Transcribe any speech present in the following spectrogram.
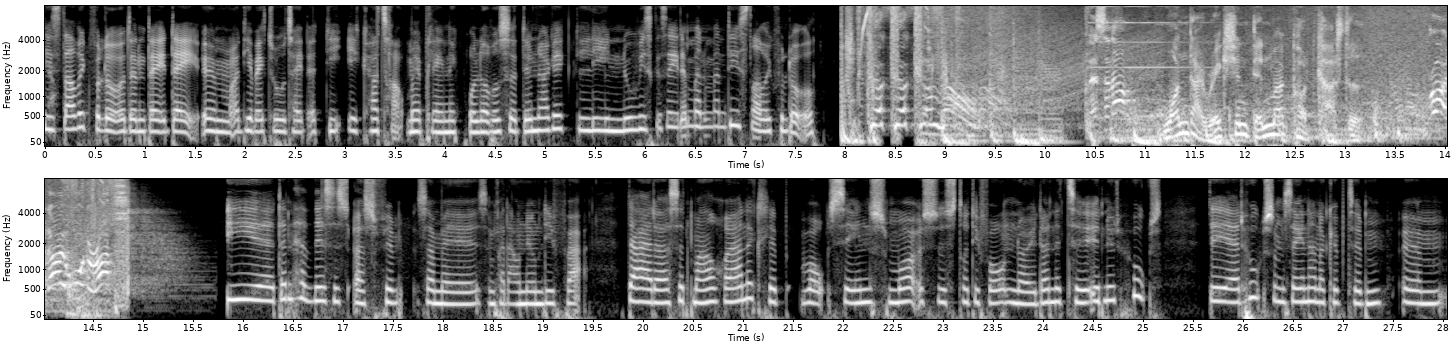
De er stadigvæk forlovet den dag i dag, øhm, og de har begge udtalt, at de ikke har travlt med at planlægge brylluppet, så det er nok ikke lige nu, vi skal se det, men, men de er stadigvæk forlovet. Come on. Listen up. One Direction Denmark podcastet. Right, I order up. I øh, den her This Is Us-film, som, øh, som Fredag nævnte lige før, der er der også et meget rørende klip, hvor Zanes mor og søstre de får nøglerne til et nyt hus. Det er et hus, som Zane han har købt til dem, øhm,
